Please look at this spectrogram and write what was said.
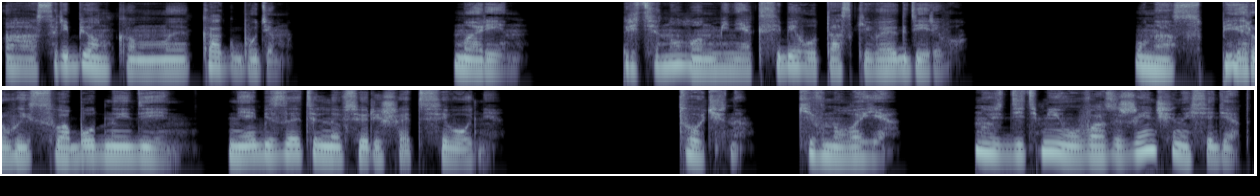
а с ребенком мы как будем?» «Марин». Притянул он меня к себе, утаскивая к дереву. «У нас первый свободный день. Не обязательно все решать сегодня». «Точно», — кивнула я. «Но с детьми у вас женщины сидят?»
